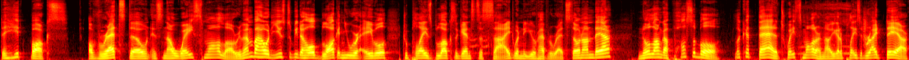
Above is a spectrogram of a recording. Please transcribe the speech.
the hitbox of redstone is now way smaller. Remember how it used to be the whole block and you were able to place blocks against the side when you have a redstone on there? No longer possible. Look at that, it's way smaller now. You gotta place it right there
